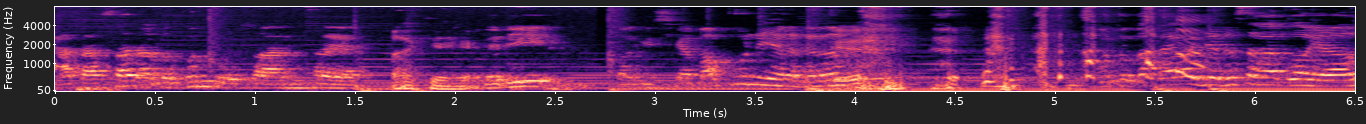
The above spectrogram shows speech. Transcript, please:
atasan ataupun perusahaan saya Oke. jadi bagi siapa pun yang dengar untuk karyawan jadi sangat loyal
